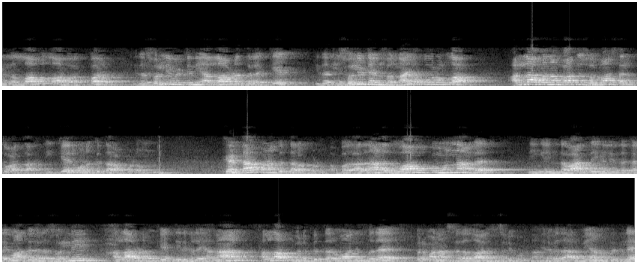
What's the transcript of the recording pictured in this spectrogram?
இல்லல்லா உல்லாஹு அக்பர். இதை சொல்லிவிட்டு நீ அல்லாஹ்விடத்துல கேட் இதை நீ சொல்லிட்டேன்னு சொன்னா யகூலுல்லாஹ். அல்லாஹ் உன்னை பார்த்து சொல்லுவான் சரி துவத்தா நீ கேள் உனக்கு தரப்படும். கேட்டா உனக்கு தரப்படும். அப்போ அதனால துவாவுக்கு முன்னால நீங்க இந்த வார்த்தைகள் இந்த கலிமாத்துகளை சொல்லி அல்லாவிடம் கேட்டீர்களே ஆனால் அல்லாஹ் உங்களுக்கு தருவான் என்பதை பெருமானா செலவா அலிசு சொல்லி கொடுத்தான் எனவேதான் அருமையானவர்களே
